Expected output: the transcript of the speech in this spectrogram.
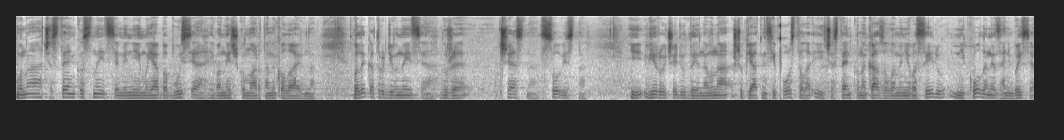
Вона частенько сниться мені, моя бабуся Іваничко Марта Миколаївна. Велика трудівниця, дуже чесна, совісна і віруюча людина. Вона щоп'ятниці постила і частенько наказувала мені Василю ніколи не зганьбися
